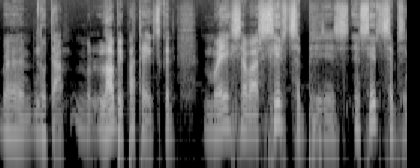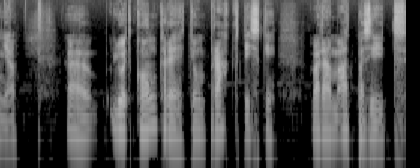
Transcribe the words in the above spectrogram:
nu tā, labi pateikts, ka mēs savā sirdsapziņā ļoti konkrēti un praktiski varam atpazīt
